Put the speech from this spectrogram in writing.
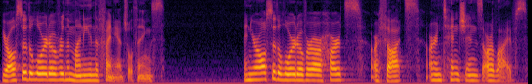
You're also the Lord over the money and the financial things. And you're also the Lord over our hearts, our thoughts, our intentions, our lives.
